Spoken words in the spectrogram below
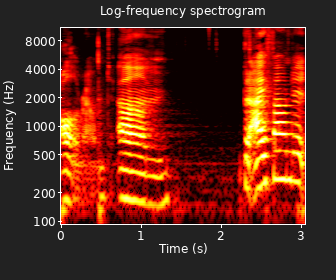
all around. Um, but I found it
